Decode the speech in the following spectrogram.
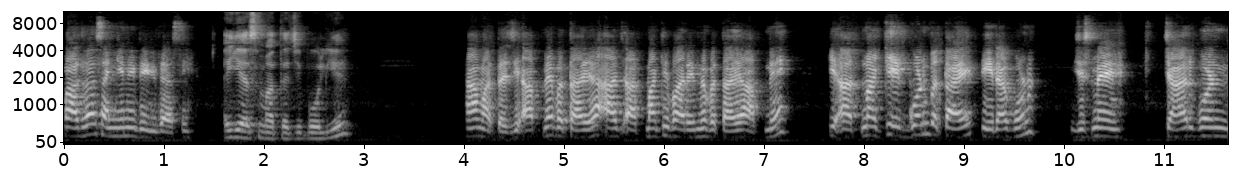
माधवा संगिनी देवीदासी यस माता जी बोलिए। हाँ माता जी आपने बताया आज आत्मा के बारे में बताया आपने कि आत्मा के गुण बताए तेरह गुण जिसमें चार गुण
